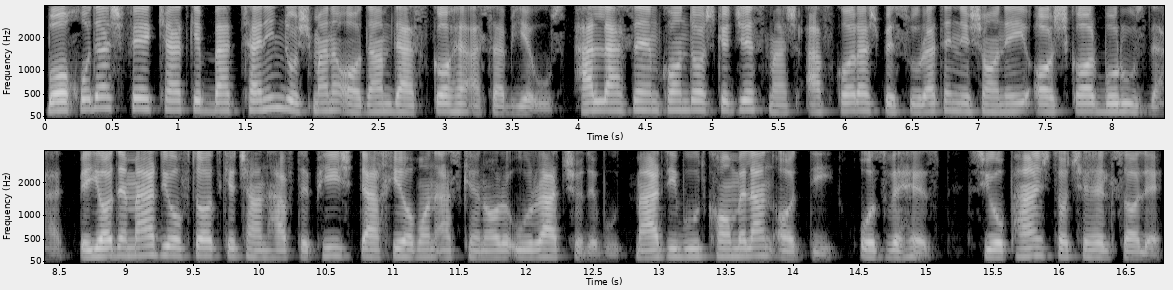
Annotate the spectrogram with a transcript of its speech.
با خودش فکر کرد که بدترین دشمن آدم دستگاه عصبی اوست. هر لحظه امکان داشت که جسمش افکارش به صورت نشانه ای آشکار بروز دهد. به یاد مردی افتاد که چند هفته پیش در خیابان از کنار او رد شده بود. مردی بود کاملا عادی، عضو حزب، 35 تا 40 ساله،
